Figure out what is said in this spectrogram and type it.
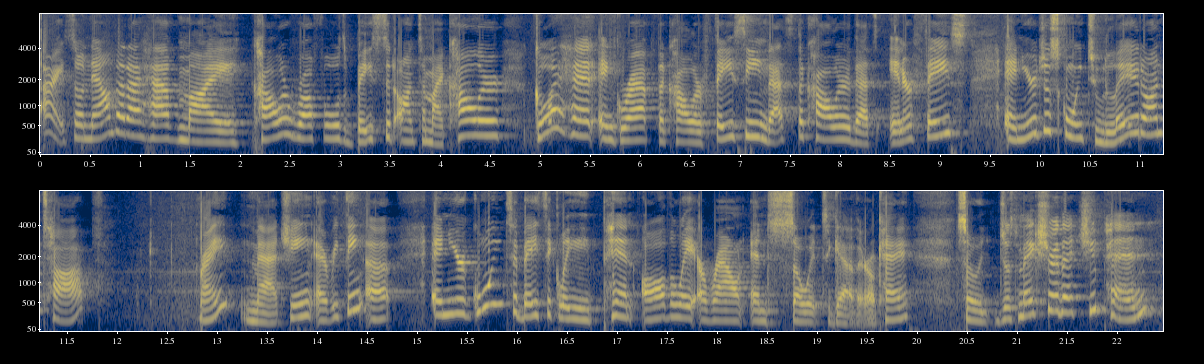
All right, so now that I have my collar ruffles basted onto my collar, go ahead and grab the collar facing. That's the collar that's interfaced. And you're just going to lay it on top right? Matching everything up. And you're going to basically pin all the way around and sew it together, okay? So just make sure that you pin.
